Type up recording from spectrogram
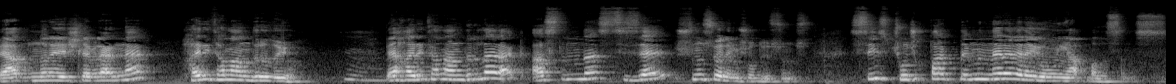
veya bunlara erişilebilenler haritalandırılıyor. Ve haritalandırılarak aslında size şunu söylemiş oluyorsunuz. Siz çocuk parklarını nerelere yoğun yapmalısınız?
